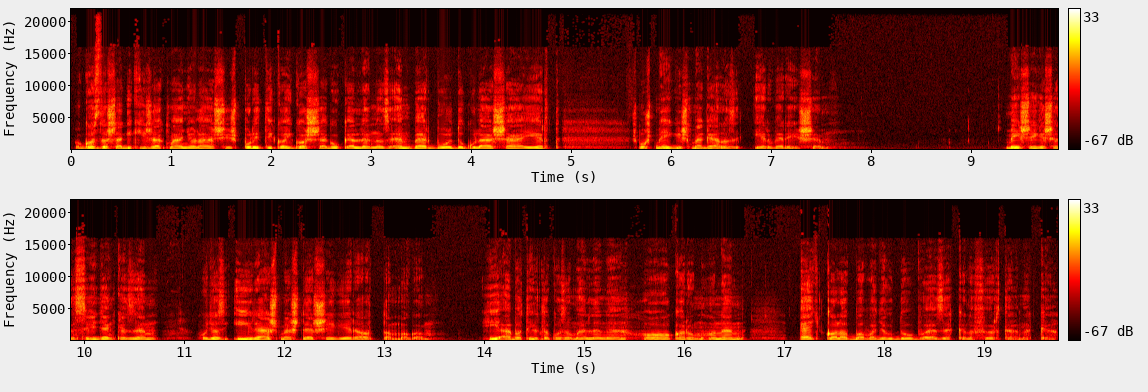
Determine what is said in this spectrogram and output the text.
a gazdasági kizsákmányolás és politikai gazságok ellen az ember boldogulásáért, és most mégis megáll az érverésem. Mélységesen szégyenkezem, hogy az írás mesterségére adtam magam. Hiába tiltakozom ellene, ha akarom, ha nem, egy kalapba vagyok dobva ezekkel a förtelmekkel.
